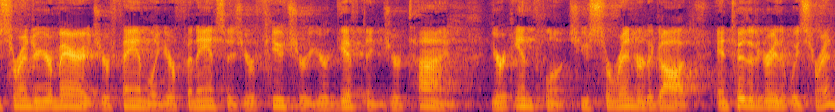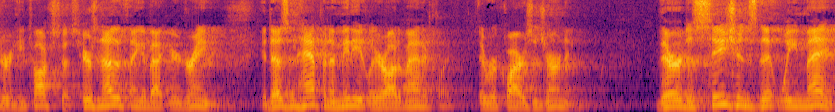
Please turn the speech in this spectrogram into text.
surrender your marriage, your family, your finances, your future, your giftings, your time, your influence. You surrender to God. And to the degree that we surrender, He talks to us. Here's another thing about your dream it doesn't happen immediately or automatically, it requires a journey. There are decisions that we make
